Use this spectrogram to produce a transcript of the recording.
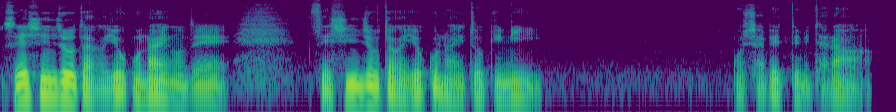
精神状態が良くないので精神状態が良くない時にこう喋ってみたら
